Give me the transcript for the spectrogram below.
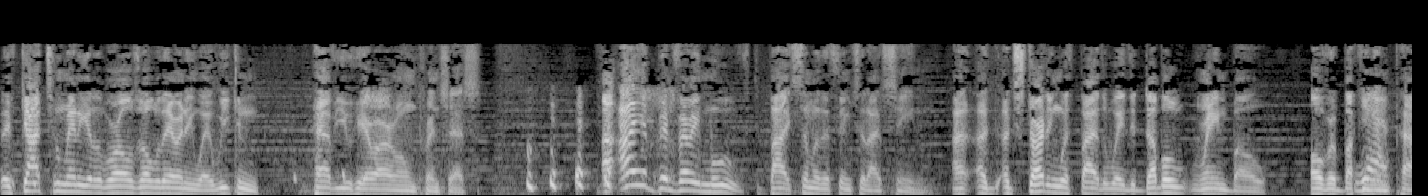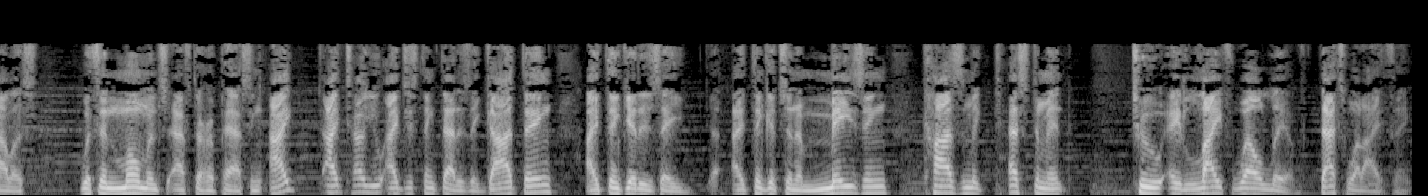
They've got too many of the worlds over there anyway. We can have you here, our own princess. I have been very moved by some of the things that I've seen. Uh, uh, starting with, by the way, the double rainbow over Buckingham yes. Palace within moments after her passing. I, I tell you, I just think that is a God thing. I think it is a, I think it's an amazing cosmic testament to a life well lived. That's what I think.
